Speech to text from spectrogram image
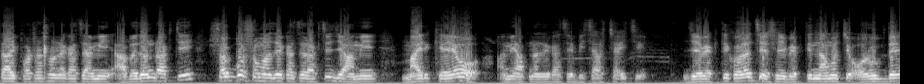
তাই প্রশাসনের কাছে আমি আবেদন রাখছি, সভ্য সমাজের কাছে রাখছি যে আমি মায়ের খেয়েও আমি আপনাদের কাছে বিচার চাইছি। যে ব্যক্তি করেছে, সেই ব্যক্তির নাম হচ্ছে অরূপ দে,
